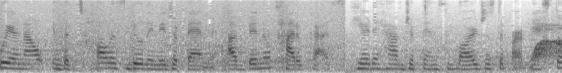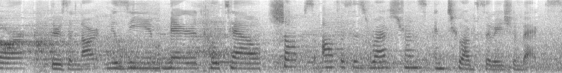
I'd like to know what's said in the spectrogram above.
We are now in the tallest building in Japan, Abeno Harukas. Here they have Japan's largest department store. There's an art museum, Marriott Hotel, shops, offices, restaurants, and two observation decks.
